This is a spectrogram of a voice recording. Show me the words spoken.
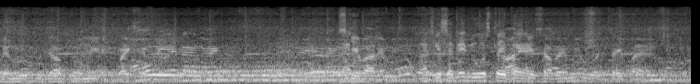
बेंगलुरु को जाकर हमें स्ट्राइक कर रहे हैं। इसके बारे में। आज के सभी में वो तय पाया आज के समय में वो तय पाया।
